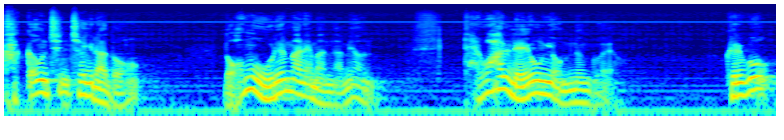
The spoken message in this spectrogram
가까운 친척이라도 너무 오랜만에 만나면 대화할 내용이 없는 거예요. 그리고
